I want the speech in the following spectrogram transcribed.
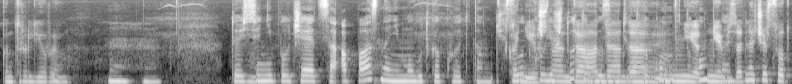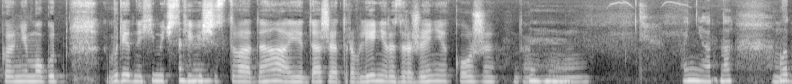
контролируем. Угу. То есть они, получается, опасно, они могут какую-то там чесотку Конечно, или что-то да, вызвать? да, да. Каком, Нет, не обязательно чесотку, они могут вредные химические Мгм. вещества, да, и даже отравление, раздражение кожи. Да. Мгм. Понятно. Вот,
